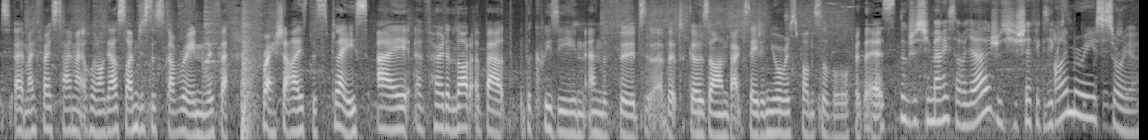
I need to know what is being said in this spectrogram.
It's uh, my first time at Roland Garros, so I'm just discovering with uh, fresh eyes this place. I have heard a lot about the cuisine and the food uh, that goes on backstage, and you're responsible for this. Donc je suis Marie Soria, je suis chef exécutif. I'm Marie Soria,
